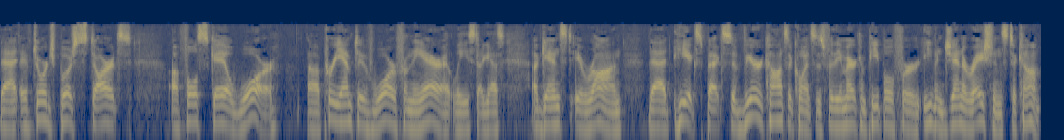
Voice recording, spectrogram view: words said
that if George Bush starts a full scale war, a preemptive war from the air, at least, I guess, against Iran, that he expects severe consequences for the American people for even generations to come.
